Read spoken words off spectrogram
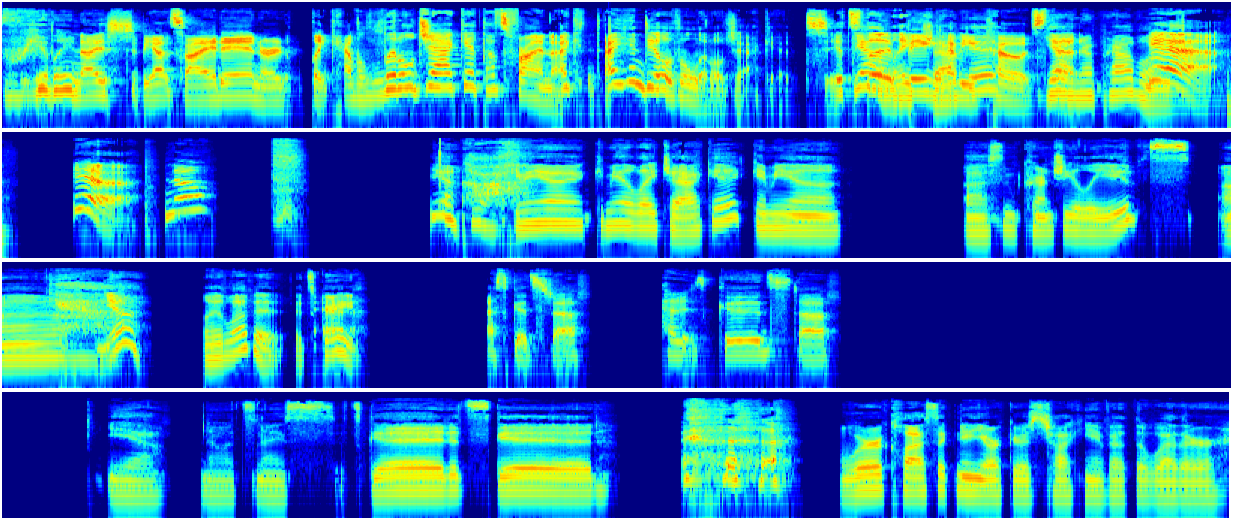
really nice to be outside in, or like have a little jacket. That's fine. I can I can deal with a little jacket. It's, Yeah, the big heavy coats. Yeah, that- no problem. yeah, yeah. No, Yeah. Give me a give me a light jacket. Give me a uh, some crunchy leaves. Uh, Yeah. yeah. I love it. It's Yeah. great. That's good stuff. That is good stuff. Yeah. No, it's nice. It's good. It's good. We're classic New Yorkers talking about the weather.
